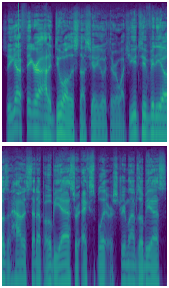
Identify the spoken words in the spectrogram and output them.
So you got to figure out how to do all this stuff. So you got to go through and watch YouTube videos on how to set up OBS or XSplit or Streamlabs OBS.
